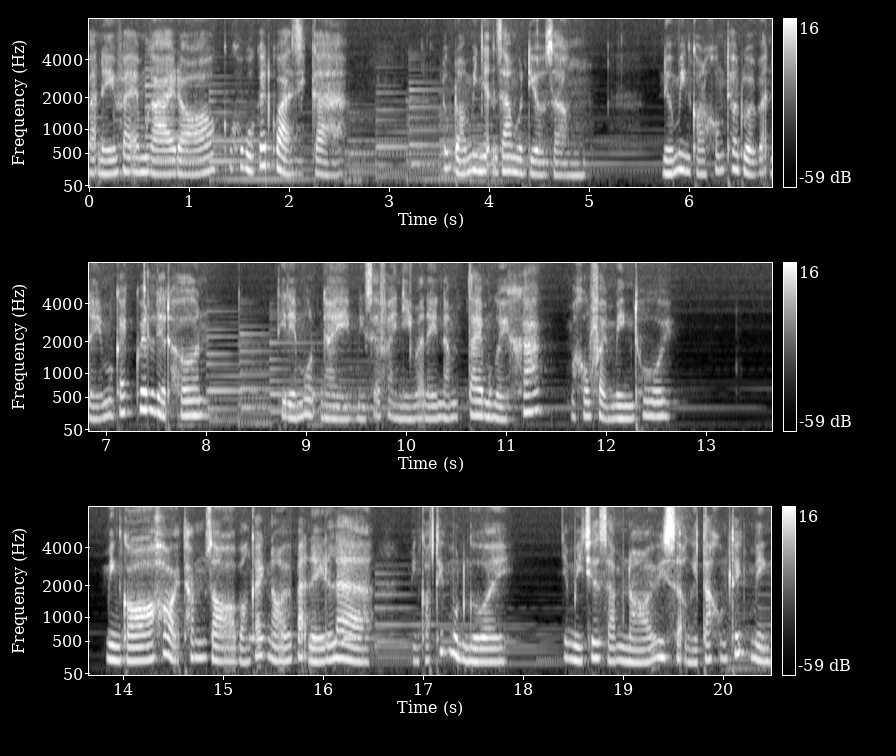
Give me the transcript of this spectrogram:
bạn ấy và em gái đó cũng không có kết quả gì cả lúc đó mình nhận ra một điều rằng nếu mình còn không theo đuổi bạn ấy một cách quyết liệt hơn, thì đến một ngày mình sẽ phải nhìn bạn ấy nắm tay một người khác mà không phải mình thôi. Mình có hỏi thăm dò bằng cách nói với bạn ấy là mình có thích một người, nhưng mình chưa dám nói vì sợ người ta không thích mình.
